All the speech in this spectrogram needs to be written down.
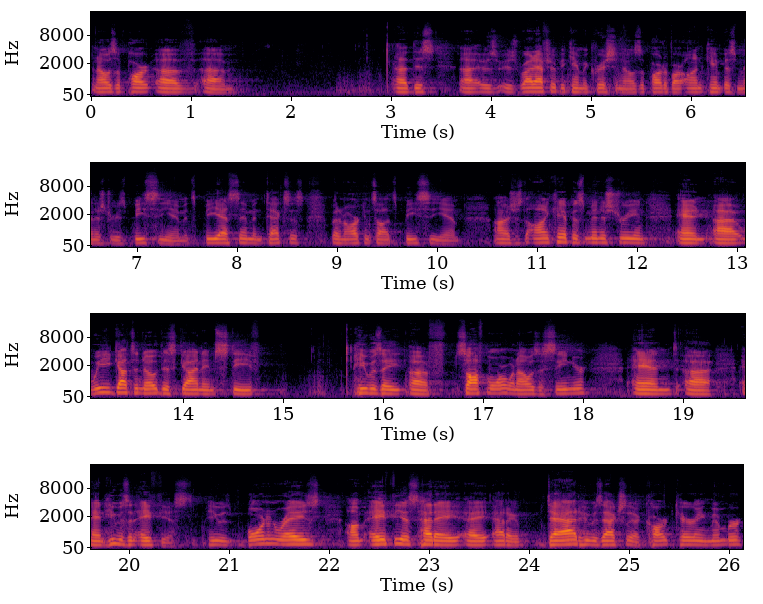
and I was a part of um, uh, this. Uh, it, was, it, was, right after I became a Christian. I was a part of our on campus ministries, BCM. It's BSM in Texas, but in Arkansas, it's BCM. Uh, just on campus ministry, and, and uh, we got to know this guy named Steve. He was a uh, sophomore when I was a senior, and, uh, and he was an atheist. He was born and raised um, atheist, had a, a, had a dad who was actually a card carrying member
